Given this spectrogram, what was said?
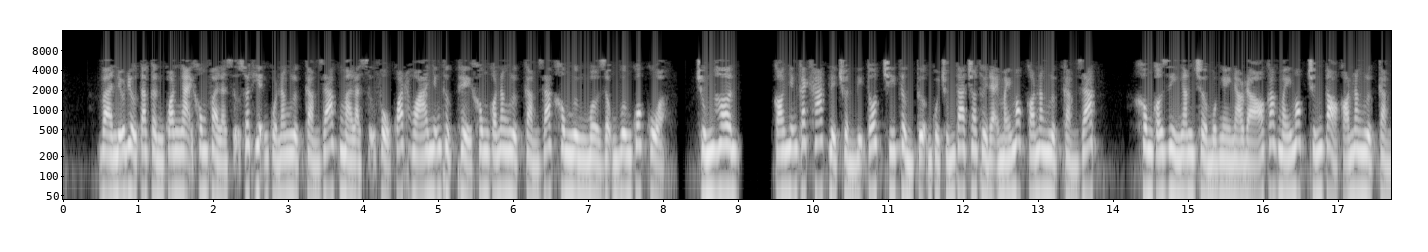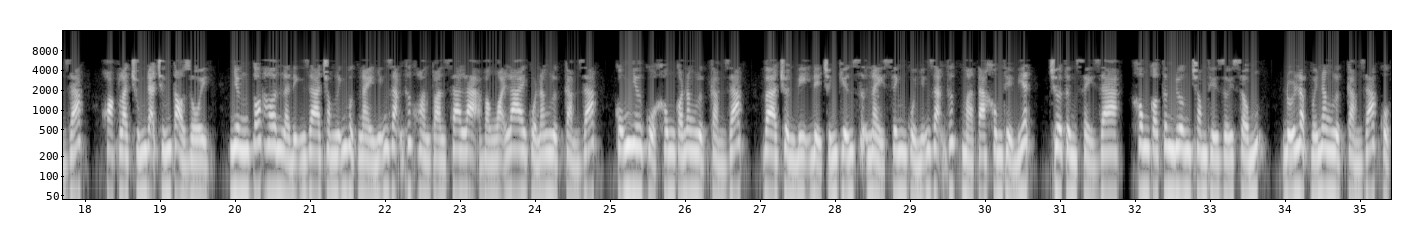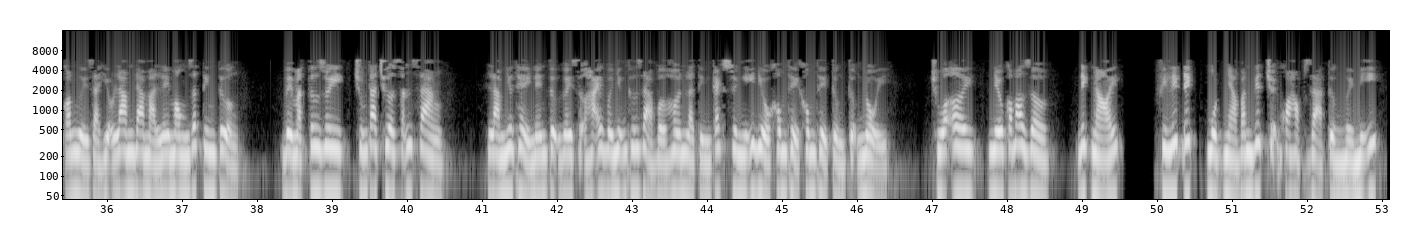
Và nếu điều ta cần quan ngại không phải là sự xuất hiện của năng lực cảm giác mà là sự phổ quát hóa những thực thể không có năng lực cảm giác không ngừng mở rộng vương quốc của chúng hơn. Có những cách khác để chuẩn bị tốt trí tưởng tượng của chúng ta cho thời đại máy móc có năng lực cảm giác. Không có gì ngăn trở một ngày nào đó các máy móc chứng tỏ có năng lực cảm giác, hoặc là chúng đã chứng tỏ rồi, nhưng tốt hơn là định ra trong lĩnh vực này những dạng thức hoàn toàn xa lạ và ngoại lai của năng lực cảm giác, cũng như của không có năng lực cảm giác, và chuẩn bị để chứng kiến sự nảy sinh của những dạng thức mà ta không thể biết, chưa từng xảy ra, không có tương đương trong thế giới sống, đối lập với năng lực cảm giác của con người giả hiệu Lambda mà Lê Mong rất tin tưởng. Về mặt tư duy, chúng ta chưa sẵn sàng. Làm như thể nên tự gây sợ hãi với những thứ giả vờ hơn là tìm cách suy nghĩ điều không thể không thể tưởng tượng nổi. Chúa ơi, nếu có bao giờ, Dick nói. Philip Dick, một nhà văn viết truyện khoa học giả tưởng người Mỹ,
